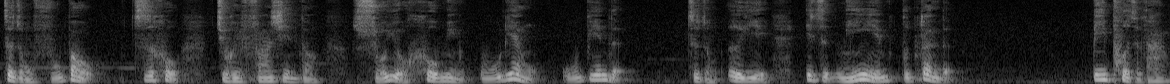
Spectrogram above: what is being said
这种福报之后，就会发现到所有后面无量无边的这种恶业，一直绵延不断的逼迫着他，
